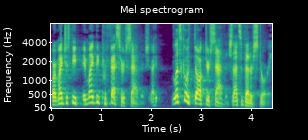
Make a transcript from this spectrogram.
Or it might just be, it might be Professor Savage. I, let's go with Dr. Savage. That's a better story.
